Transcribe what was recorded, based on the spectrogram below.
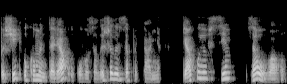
Пишіть у коментарях, у кого залишились запитання. Дякую всім за увагу!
